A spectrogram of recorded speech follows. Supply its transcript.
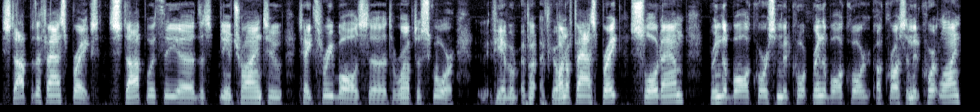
stop with the fast breaks. Stop with the uh, the you know trying to take three balls uh, to run up the score. If you have a, if you're on a fast break, slow down. Bring the ball across the midcourt. Bring the ball across the midcourt line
